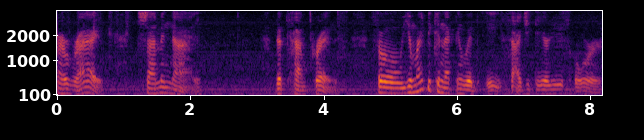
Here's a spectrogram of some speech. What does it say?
Alright, Gemini, the Temperance. So you might be connecting with a Sagittarius or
